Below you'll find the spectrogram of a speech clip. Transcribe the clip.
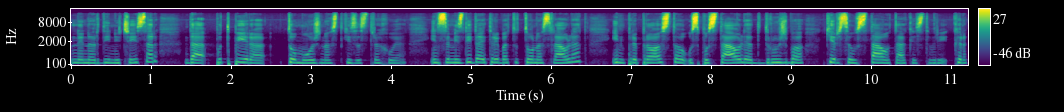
ne naredi ničesar, da podpira to možnost, ki zastrahuje. In se mi zdi, da je treba tudi to naslavljati in preprosto vzpostavljati družbo, kjer se ustavijo take stvari. Ker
